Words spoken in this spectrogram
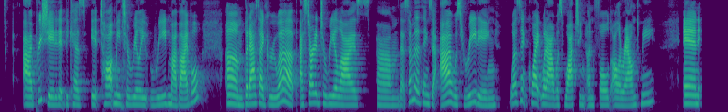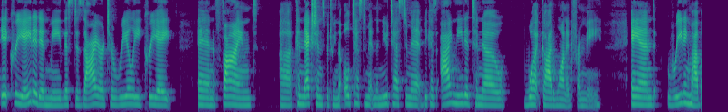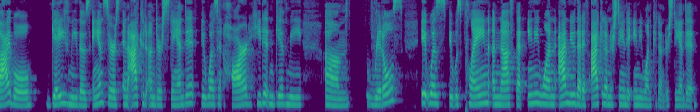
i appreciated it because it taught me to really read my bible. Um, but as i grew up i started to realize um, that some of the things that I was reading wasn't quite what I was watching unfold all around me. And it created in me this desire to really create and find uh, connections between the Old Testament and the New Testament because I needed to know what God wanted from me. And reading my Bible gave me those answers and I could understand it. It wasn't hard. He didn't give me um, riddles it was it was plain enough that anyone i knew that if i could understand it anyone could understand it.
